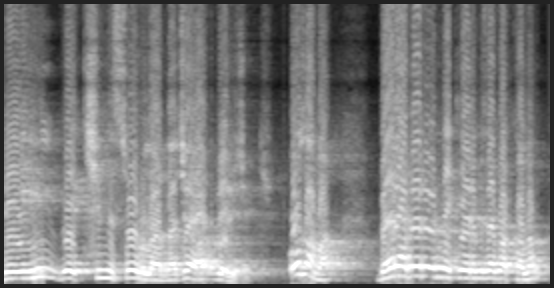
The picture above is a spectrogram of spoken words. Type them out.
neyi ve kimi sorularına cevap verecek. O zaman beraber örneklerimize bakalım.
